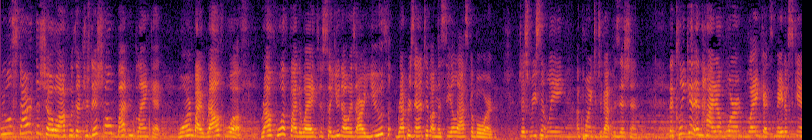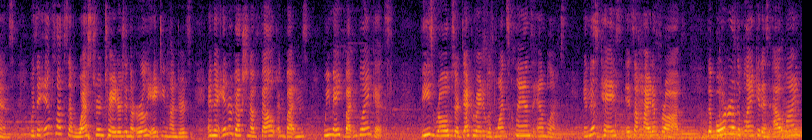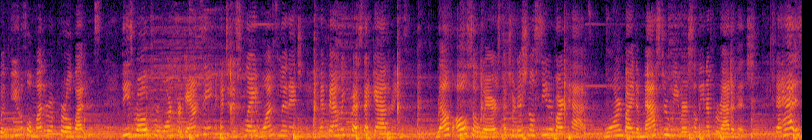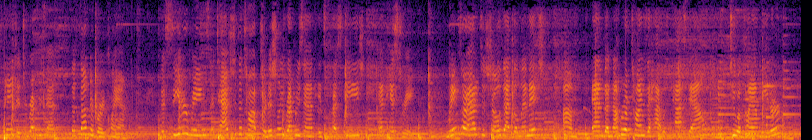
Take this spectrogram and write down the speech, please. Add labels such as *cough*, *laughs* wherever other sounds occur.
We will start the show off with a traditional button blanket worn by Ralph Wolf, Ralph Wolf, by the way, just so you know, is our youth representative on the Sealaska board, just recently appointed to that position. The Tlingit and Haida wore blankets made of skins. With the influx of Western traders in the early 1800s and the introduction of felt and buttons, we made button blankets. These robes are decorated with one's clan's emblems. In this case, it's a Haida frog. The border of the blanket is outlined with beautiful mother of pearl buttons these robes were worn for dancing and to display one's lineage and family crest at gatherings. Ralph also wears a traditional cedar bark hat worn by the master weaver Selina Peratrovich. The hat is painted to represent the Thunderbird clan. The cedar rings attached to the top traditionally represent its prestige and history. Rings are added to show that the lineage um, and the number of times the hat was passed down to a clan leader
